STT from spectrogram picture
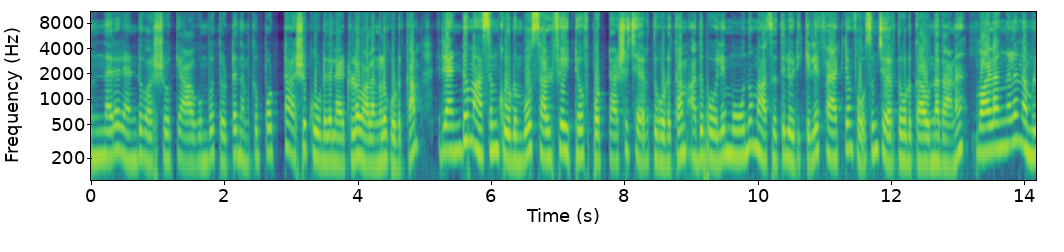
ഒന്നര രണ്ട് വർഷമൊക്കെ ആകുമ്പോൾ തൊട്ട് നമുക്ക് പൊട്ടാഷ് കൂടുതലായിട്ടുള്ള വളങ്ങൾ കൊടുക്കാം. രണ്ട് മാസം കൂടുമ്പോൾ സൾഫേറ്റ് ഓഫ് പൊട്ടാഷ് ചേർത്ത് കൊടുക്കാം. അതുപോലെ മൂന്ന് മാസത്തിലൊരിക്കൽ ഫാറ്റം ഫോസും ചേർത്ത് കൊടുക്കാവുന്നതാണ്. വളങ്ങൾ നമ്മൾ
